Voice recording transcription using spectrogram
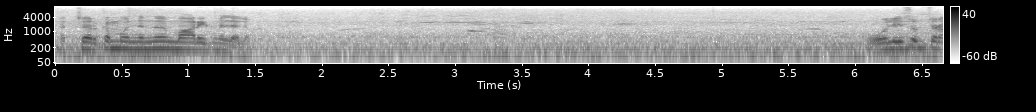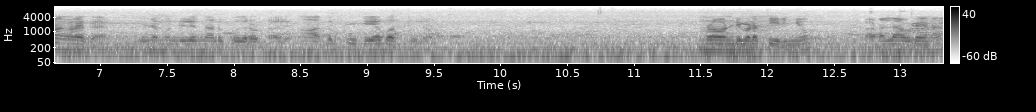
ആ മുന്നിൽ നിന്ന് മാറിയിട്ടില്ലല്ലോ പോലീസ് ഉച്ചറങ്ങളൊക്കെ ഇതിന് മുന്നിൽ നിന്നാണ് കുതിരട്ടാൽ ആ അത് പുതിയ ബസ്സില. നമ്മളെ വണ്ടി ഇവിടെ തിരിഞ്ഞു. കടൽ അവിടെയാണ്.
